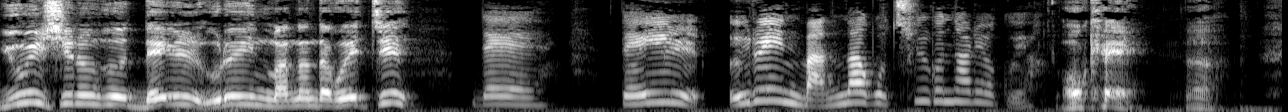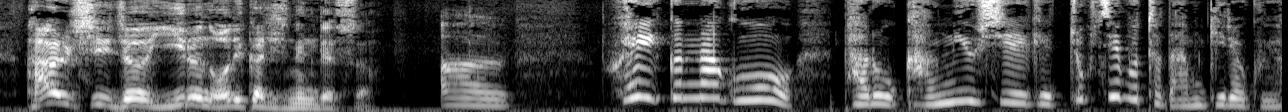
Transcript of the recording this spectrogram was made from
유미 씨는 그 내일 의뢰인 만난다고 했지? 네. 내일 의뢰인 만나고 출근하려고요. 오케이. 어. 가을 씨 저 일은 어디까지 진행됐어? 아, 회의 끝나고 바로 강미우 씨에게 쪽지부터 남기려고요.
